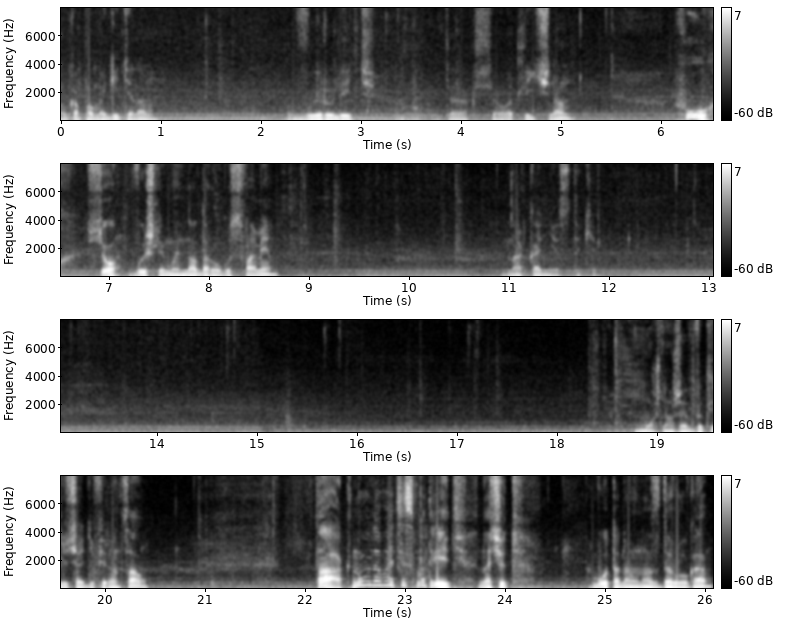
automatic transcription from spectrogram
ну-ка помогите нам вырулить. Так, все, отлично. Фух, все, вышли мы на дорогу с вами. Наконец-таки. Можно уже выключать дифференциал. Так, ну давайте смотреть. Значит, вот она у нас дорога,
